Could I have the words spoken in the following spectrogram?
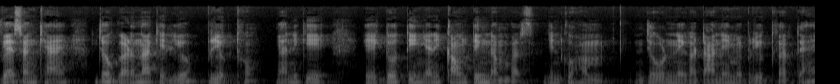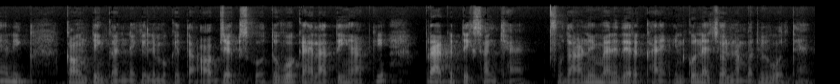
वे संख्याएँ जो गणना के लिए प्रयुक्त हों। यानी कि एक, दो, तीन, यानी काउंटिंग नंबर्स जिनको हम जोड़ने, घटाने में प्रयुक्त करते हैं, यानी काउंटिंग करने के लिए मुख्यतः ऑब्जेक्ट्स को। तो वो कहलाती हैं आपकी प्राकृतिक संख्याएँ। उदाहरण भी मैंने दे रखा है, इनको नेचुरल नंबर भी बोलते हैं।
